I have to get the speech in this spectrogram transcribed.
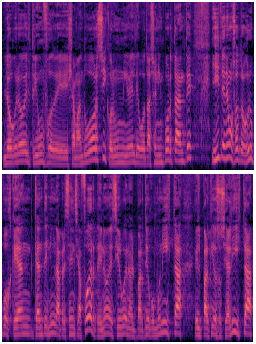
logró el triunfo de Yamandu Orsi con un nivel de votación importante y tenemos otros grupos que han, que han tenido una presencia fuerte, ¿no? Es decir, bueno, el Partido Comunista, el Partido Socialista,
